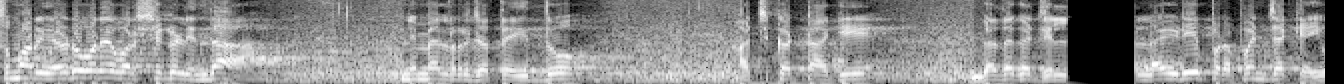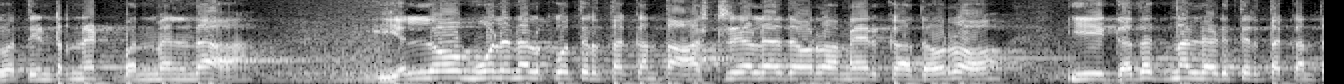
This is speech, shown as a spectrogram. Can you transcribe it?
ಸುಮಾರು ಎರಡೂವರೆ ವರ್ಷಗಳಿಂದ ನಿಮ್ಮೆಲ್ಲರ ಜೊತೆ ಇದ್ದು ಅಚ್ಚುಕಟ್ಟಾಗಿ ಗದಗ ಜಿಲ್ಲೆ ಎಲ್ಲ ಇಡೀ ಪ್ರಪಂಚಕ್ಕೆ ಇವತ್ತು ಇಂಟರ್ನೆಟ್ ಬಂದಮೇಲಿಂದ ಎಲ್ಲೋ ಮೂಲೆನಲ್ಲಿ ಕೂತಿರ್ತಕ್ಕಂಥ ಆಸ್ಟ್ರೇಲಿಯಾದವರು, ಅಮೇರಿಕಾದವರು ಈ ಗದಗ್ನಲ್ಲಿ ನಡೀತಿರ್ತಕ್ಕಂಥ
